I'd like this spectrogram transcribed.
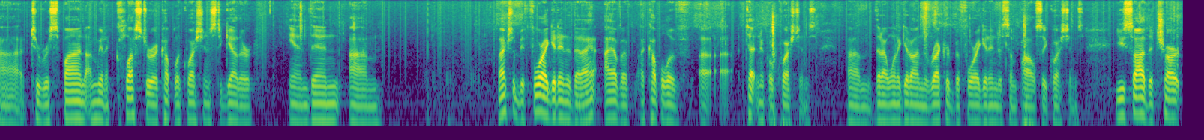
uh, to respond. I'm going to cluster a couple of questions together, and then, um, actually, before I get into that, I, I have a, a couple of uh, uh, technical questions um, that I want to get on the record before I get into some policy questions. You saw the chart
